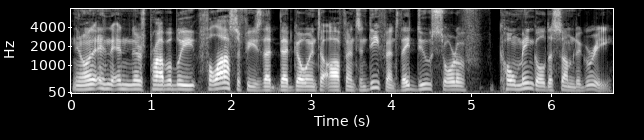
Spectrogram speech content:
You know, and, and there's probably philosophies that, that go into offense and defense. They do sort of commingle to some degree.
